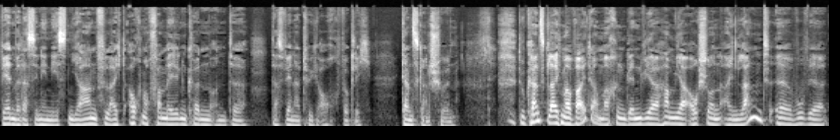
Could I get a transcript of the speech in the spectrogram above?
werden wir das in den nächsten Jahren vielleicht auch noch vermelden können und äh, das wäre natürlich auch wirklich ganz, ganz schön. Du kannst gleich mal weitermachen, denn wir haben ja auch schon ein Land, äh, wo wir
